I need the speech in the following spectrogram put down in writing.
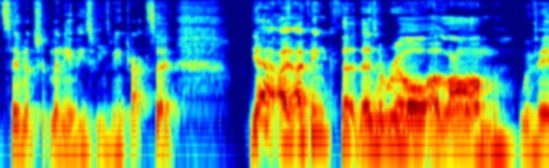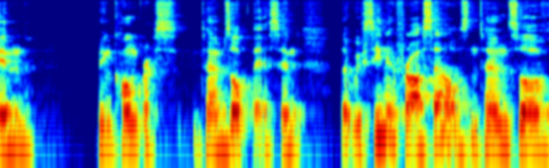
so much many of these things being tracked. So, yeah, I, I think that there's a real alarm within within Congress in terms of this, and that we've seen it for ourselves in terms of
